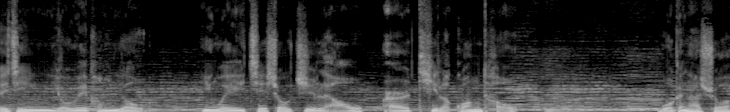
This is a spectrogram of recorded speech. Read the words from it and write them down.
最近有位朋友因为接受治疗而剃了光头，我跟他说：“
